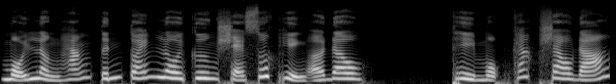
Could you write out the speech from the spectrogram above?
Mỗi lần hắn tính toán lôi cương sẽ xuất hiện ở đâu. Thì một khắc sau đó,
